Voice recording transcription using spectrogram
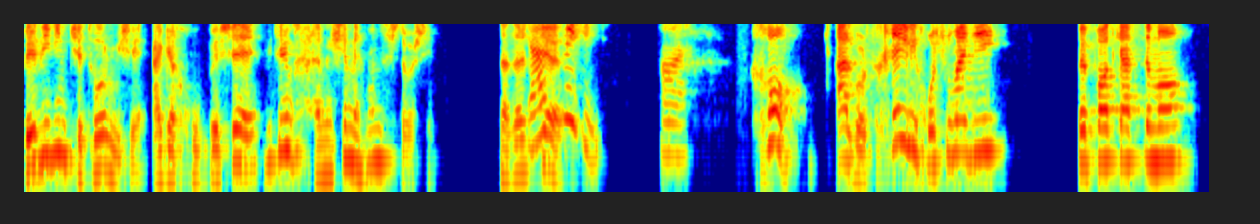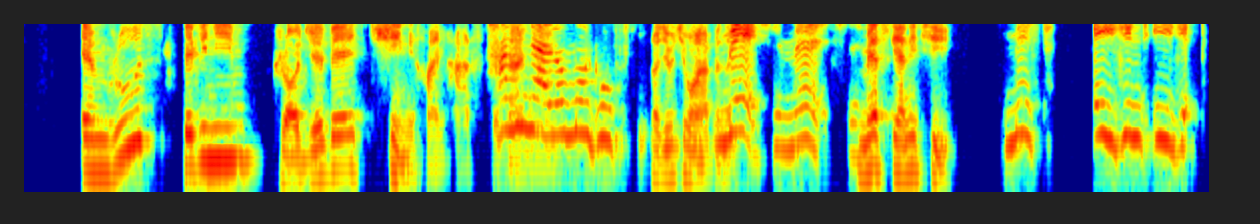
ببینیم چطور میشه. اگه خوب بشه می‌تونیم همیشه مهمون داشته باشیم. راست چیه؟ میگی. آه. خب البرز خیلی خوش اومدی به پادکست ما. امروز ببینیم راجع به چی می‌خوایم حرف همین بزنیم؟ الان ما گفتیم. راجع به چی ما حرف بزنیم؟ مس مس. مصر یعنی چی؟ مس Ancient Egypt.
